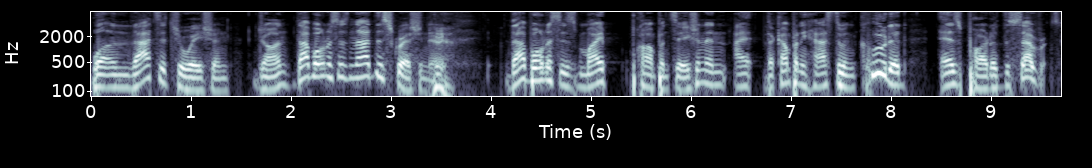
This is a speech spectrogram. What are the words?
Well, in that situation, John, that bonus is not discretionary. Yeah. That bonus is my compensation, and I, the company has to include it as part of the severance.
